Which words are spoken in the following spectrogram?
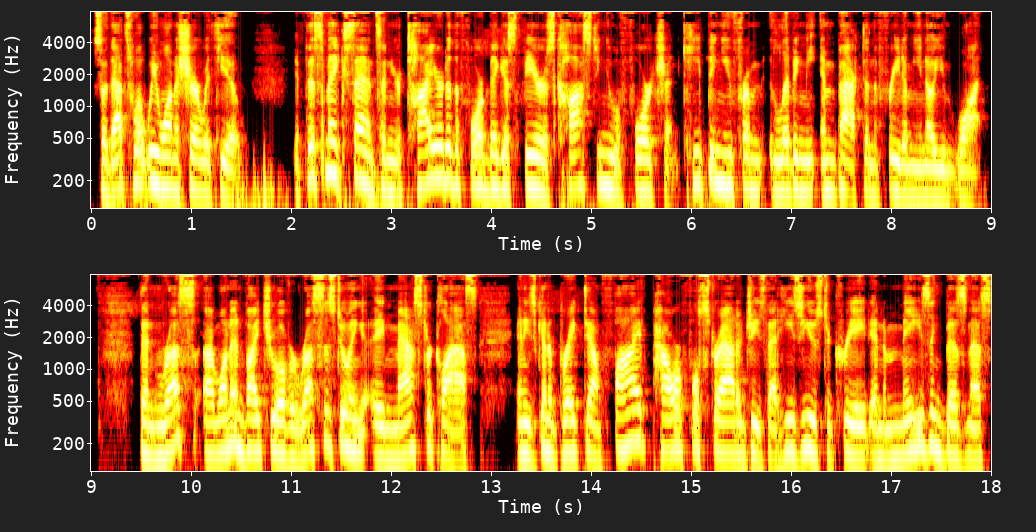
So that's what we want to share with you. If this makes sense and you're tired of the four biggest fears costing you a fortune, keeping you from living the impact and the freedom you know you want, then Russ, I want to invite you over. Russ is doing a master class and he's going to break down five powerful strategies that he's used to create an amazing business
